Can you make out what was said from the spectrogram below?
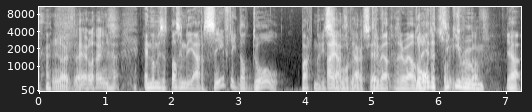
United Airlines. Ja. En dan is het pas in de jaren 70 dat Dole partner is Ah ja, geworden. jaren 70. terwijl terwijl bij de Tiki sorry, Room. Ja,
